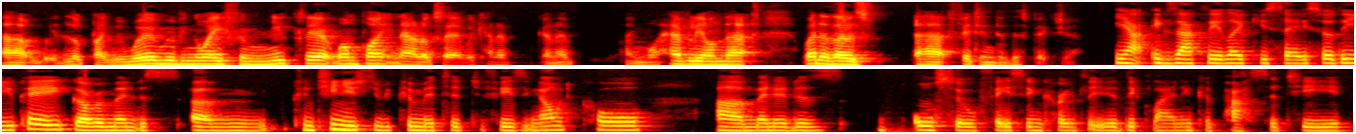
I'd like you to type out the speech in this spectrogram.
uh, it looked like we were moving away from nuclear at one point. Now it looks like we're kind of going to play more heavily on that. Where do those uh, fit into this picture? Yeah, exactly like you say. So the UK government is, um, continues to be committed to phasing out coal, um, and it is also facing currently a declining capacity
